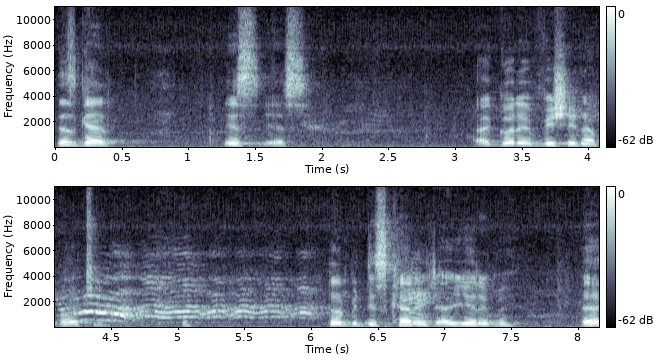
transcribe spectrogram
This girl. Yes, yes. I got a vision about you. Don't be discouraged. Are you hearing me? Eh?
